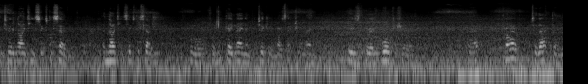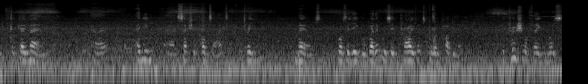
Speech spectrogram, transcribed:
until 1967. And 1967, for, for gay men in particular, bisexual men, is the great watershed. Uh, prior to that date, for gay men, uh, any uh, sexual contact between males was illegal, whether it was in private or in public. The crucial thing was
